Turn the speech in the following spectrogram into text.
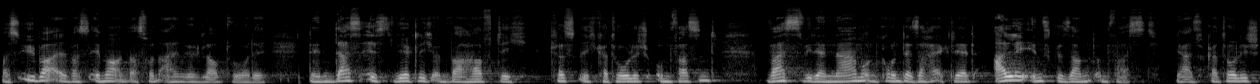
Was überall, was immer und was von allen geglaubt wurde. Denn das ist wirklich und wahrhaftig christlich-katholisch umfassend, was, wie der Name und Grund der Sache erklärt, alle insgesamt umfasst. Ja, also katholisch,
